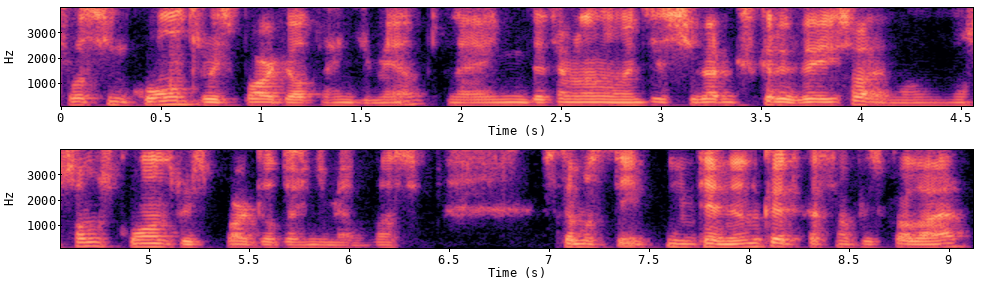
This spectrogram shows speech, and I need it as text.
fossem contra o esporte de alto rendimento, né? Em determinado momento eles tiveram que escrever isso, olha, não, não somos contra o esporte de alto rendimento, nós estamos entendendo que a educação escolar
